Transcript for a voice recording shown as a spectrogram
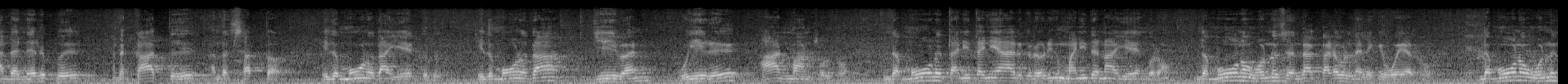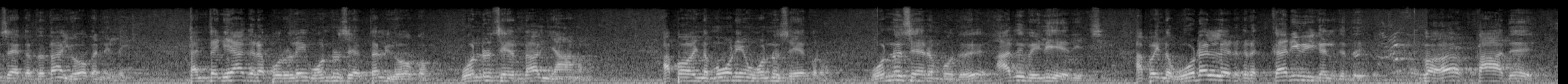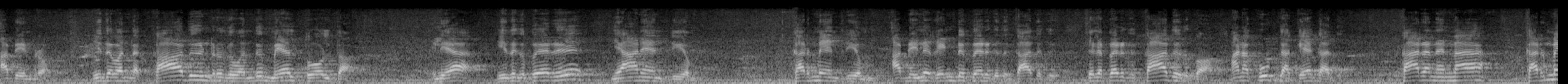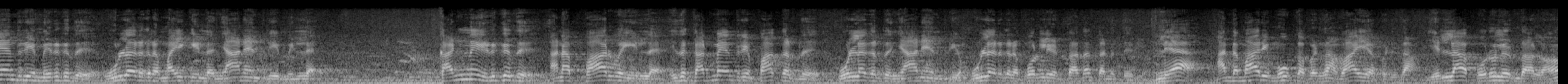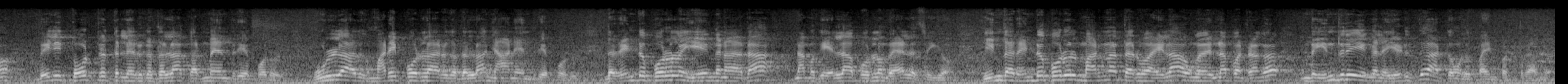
அந்த நெருப்பு அந்த காற்று அந்த சத்தம் இது மூணு தான் இயக்குது. இது மூணு தான் ஜீவன் உயிர் ஆன்மான்னு சொல்கிறோம் இந்த மூணு தனித்தனியாக இருக்கிற வரைக்கும் மனிதனாக இயங்குகிறோம் இந்த மூணும் ஒன்று சேர்ந்தால் கடவுள் நிலைக்கு உயர்றோம். இந்த மூணும் ஒன்று சேர்க்கறது தான் யோக நிலை. தனித்தனியாக இருக்கிற பொருளை ஒன்று சேர்த்தல் யோகம். ஒன்று சேர்ந்தால் ஞானம். அப்போ இந்த மூணையும் ஒன்று சேர்க்குறோம். ஒன்று சேரும்போது அது வெளியேறிச்சு அப்போ இந்த உடலில் இருக்கிற கருவிகள் இருக்குது. இப்போ காது அப்படின்றோம். இது வந்த காதுன்றது வந்து மேல் தோல் தான். இல்லையா? இதுக்கு பேர் ஞானேந்திரியம் கர்மேந்திரியம் அப்படின்னு ரெண்டு பேர் இருக்குது காதுக்கு. சில பேருக்கு காது இருக்கும் ஆனால் கூப்பிட்டா கேட்காது. காரணம் என்ன? கர்மேந்திரியம் இருக்குது. உள்ளே இருக்கிற மைக்கு இல்லை ஞானேந்திரியம் இல்லை. கண்ணு இருக்குது ஆனால் பார்வை இல்லை. இது கர்மேந்திரியம் பார்க்கறது உள்ள இருக்கிறது ஞானேந்திரியம். உள்ளே இருக்கிற பொருள் எடுத்தால் தான் கண்ணு தெரியும். இல்லையா? அந்த மாதிரி மூக்கு அப்படி தான் வாய் அப்படி தான் எல்லா பொருள் இருந்தாலும் வெளி தோற்றத்தில் இருக்கிறதெல்லாம் கர்மேந்திரிய பொருள். உள்ள அதுக்கு மறைப்பொருளாக இருக்கிறதெல்லாம் ஞானேந்திரிய பொருள். இந்த ரெண்டு பொருளும் இயங்கினா தான் நமக்கு எல்லா பொருளும் வேலை செய்யும். இந்த ரெண்டு பொருள் மரண தருவாயில் அவங்க என்ன பண்ணுறாங்க இந்த இந்திரியங்களை எடுத்து அடுத்தவங்களுக்கு பயன்படுத்துகிறாங்க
